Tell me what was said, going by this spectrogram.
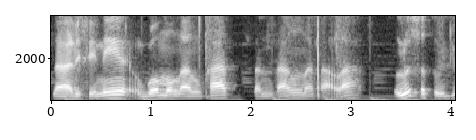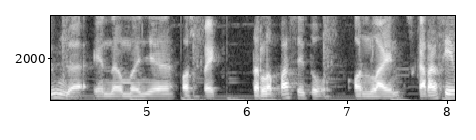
nah di sini gue mau ngangkat tentang masalah lu setuju nggak yang namanya ospek terlepas itu online? Sekarang sih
